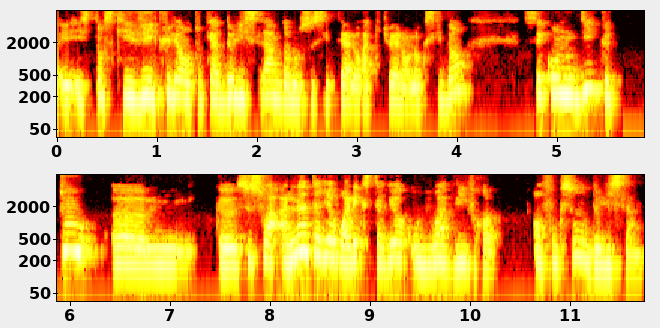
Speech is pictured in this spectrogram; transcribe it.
et dans ce qui est véhiculé en tout cas de l'islam dans nos sociétés à l'heure actuelle en Occident, c'est qu'on nous dit que tout, euh, que ce soit à l'intérieur ou à l'extérieur, on doit vivre en fonction de l'islam.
